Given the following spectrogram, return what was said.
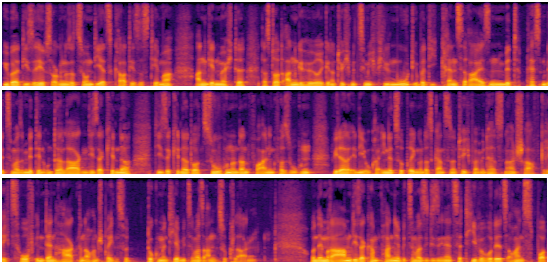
über diese Hilfsorganisation, die jetzt gerade dieses Thema angehen möchte, dass dort Angehörige natürlich mit ziemlich viel Mut über die Grenze reisen mit Pässen beziehungsweise mit den Unterlagen dieser Kinder, diese Kinder dort suchen und dann vor allen Dingen versuchen, wieder in die Ukraine zu bringen und das Ganze natürlich beim Internationalen Strafgerichtshof in Den Haag dann auch entsprechend zu dokumentieren beziehungsweise anzuklagen. Und im Rahmen dieser Kampagne bzw. dieser Initiative wurde jetzt auch ein Spot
